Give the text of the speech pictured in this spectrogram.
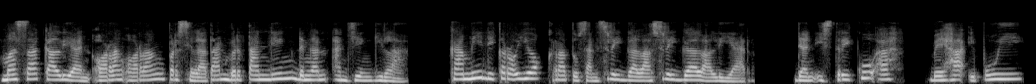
Masa kalian orang-orang persilatan bertanding dengan anjing gila? Kami dikeroyok ratusan serigala-serigala liar. Dan istriku ah, BH Ipui,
